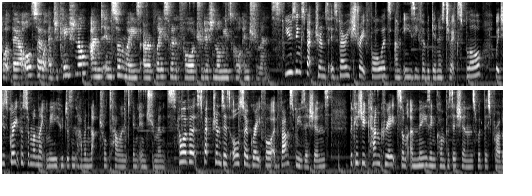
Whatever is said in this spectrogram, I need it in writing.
but they are also educational and in some ways a replacement for traditional musical instruments. Using Specdrums is very straightforward and easy for beginners to explore, which is great for someone like me who doesn't have a natural talent in instruments. However, Specdrums is also great for advanced musicians because you can create some amazing compositions with this product.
